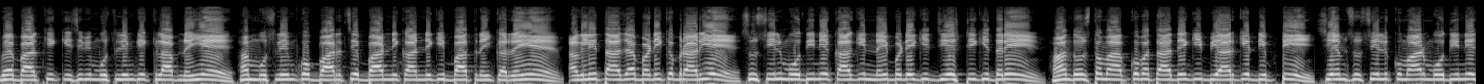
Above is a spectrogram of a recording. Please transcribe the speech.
वह भारत की किसी भी मुस्लिम के खिलाफ नहीं है। हम मुस्लिम को भारत से बाहर निकालने की बात नहीं कर रहे हैं। अगली ताज़ा बड़ी खबर आ रही है। सुशील मोदी ने कहा कि नहीं बढ़ेगी जीएसटी की दरें। हाँ दोस्तों मैं आपको बता दें कि बिहार के डिप्टी सीएम सुशील कुमार मोदी ने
